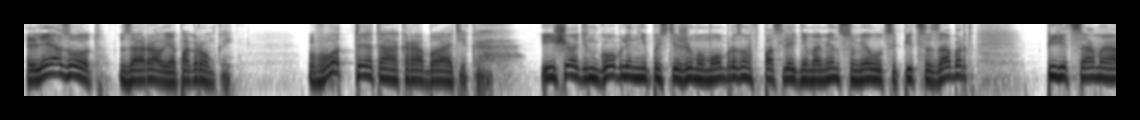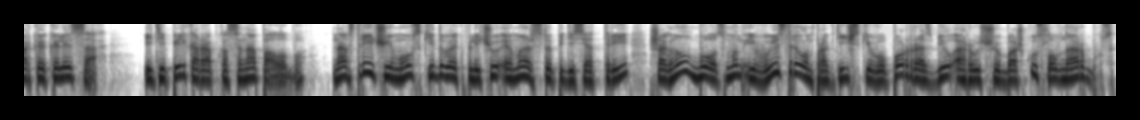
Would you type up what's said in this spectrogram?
«Лезут!» — заорал я погромкой. «Вот это акробатика!» еще один гоблин непостижимым образом в последний момент сумел уцепиться за борт перед самой аркой колеса и теперь карабкался на палубу. Навстречу ему, вскидывая к плечу МР-153, шагнул боцман и выстрелом практически в упор разбил орущую башку, словно арбуз.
